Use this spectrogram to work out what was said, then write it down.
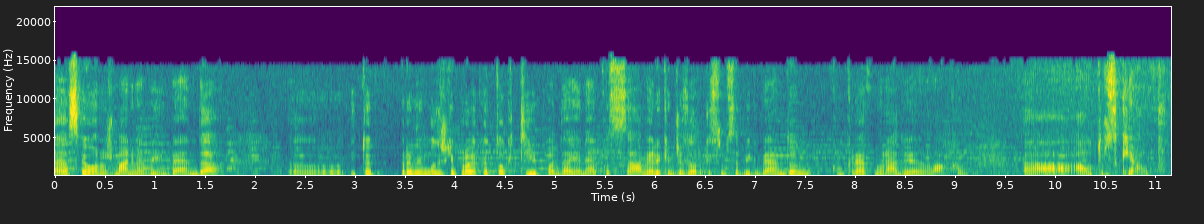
e, sve u aranžmanima Big Banda. E, I to je prvi muzički projekat tog tipa, da je neko sa velikim jazz orkestrom, sa Big Bandom, konkretno uradio jedan ovakav a, autorski album.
